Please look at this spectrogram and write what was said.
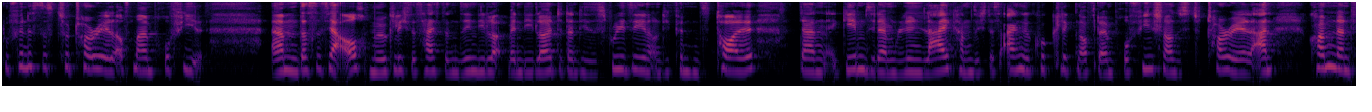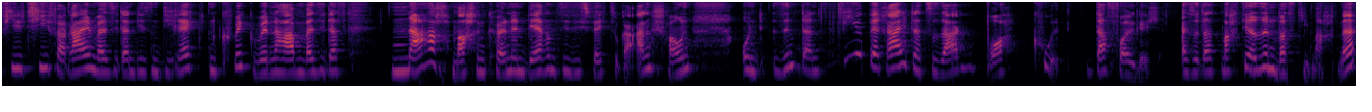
du findest das Tutorial auf meinem Profil. Ähm, das ist ja auch möglich. Das heißt, dann sehen die Le wenn die Leute dann dieses Reel sehen und die finden es toll, dann geben sie deinem ein Like, haben sich das angeguckt, klicken auf dein Profil, schauen sich das Tutorial an, kommen dann viel tiefer rein, weil sie dann diesen direkten Quick-Win haben, weil sie das nachmachen können, während sie sich vielleicht sogar anschauen und sind dann viel bereiter zu sagen, boah, cool, da folge ich. Also das macht ja Sinn, was die macht, ne?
